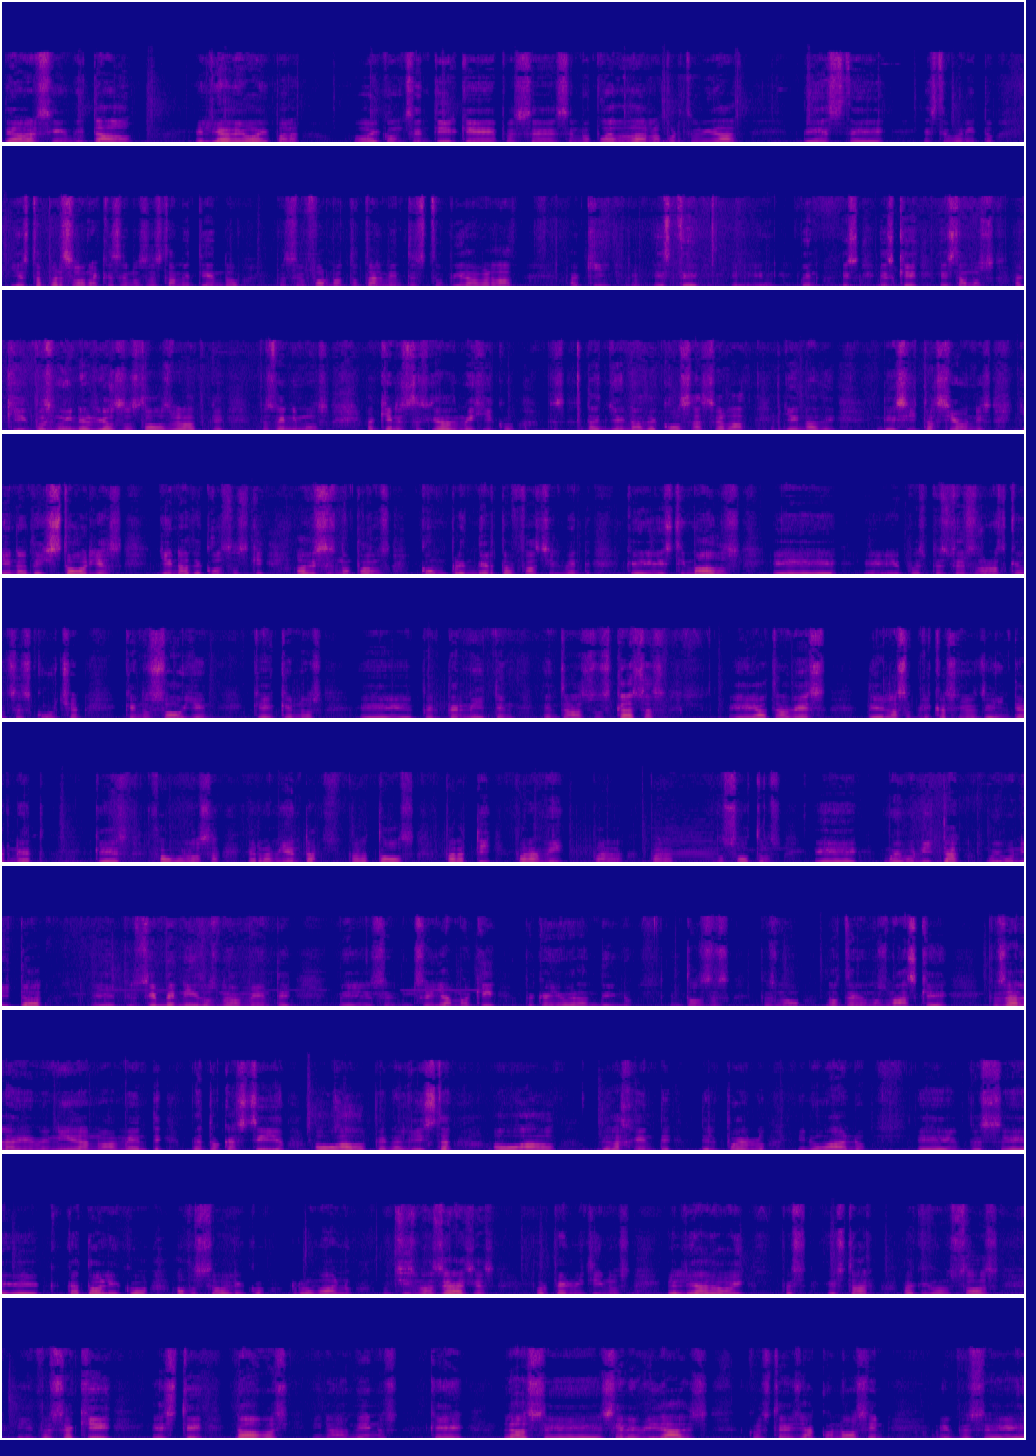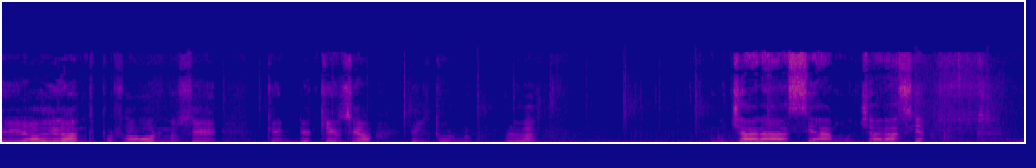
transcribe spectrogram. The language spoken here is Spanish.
de haber sido invitado el día de hoy para hoy consentir que pues se me pueda dar la oportunidad de este este bonito. Y esta persona que se nos está metiendo pues en forma totalmente estúpida verdad aquí este en- en- bueno es, es que estamos aquí pues muy nerviosos todos verdad porque pues venimos aquí en esta ciudad de México pues tan llena de cosas verdad llena de, de citaciones llena de historias llena de cosas que a veces no podemos comprender tan fácilmente que estimados eh, eh, pues, pues personas que nos escuchan que nos oyen que, que nos eh, per- permiten entrar a sus casas eh, a través de las aplicaciones de internet, que es fabulosa herramienta para todos, para ti, para mí, para, para nosotros. Eh, muy bonita, muy bonita. eh, pues bienvenidos nuevamente. Me- se, se llama aquí Pequeño Grandino. Entonces, pues no, no tenemos más que pues, dar la bienvenida nuevamente. Beto Castillo, abogado penalista, abogado de la gente, del pueblo inhumano, eh, pues, eh, católico, apostólico, romano. Muchísimas gracias por permitirnos el día de hoy pues estar aquí con nosotros y pues aquí este nada más y nada menos que las eh, celebridades que ustedes ya conocen. Eh, pues eh, adelante por favor. No sé quién, de quién sea el turno verdad Muchas gracias, muchas gracias.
